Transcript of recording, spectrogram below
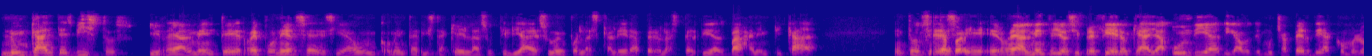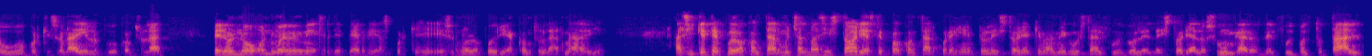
nunca antes vistos y realmente reponerse, decía un comentarista que las utilidades suben por la escalera, pero las pérdidas bajan en picada. Entonces, eh, eh, realmente yo sí prefiero que haya un día, digamos, de mucha pérdida, como lo hubo, porque eso nadie lo pudo controlar, pero no nueve meses de pérdidas, porque eso no lo podría controlar nadie. Así que te puedo contar muchas más historias. Te puedo contar, por ejemplo, la historia que más me gusta del fútbol es la historia de los húngaros, del fútbol total,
